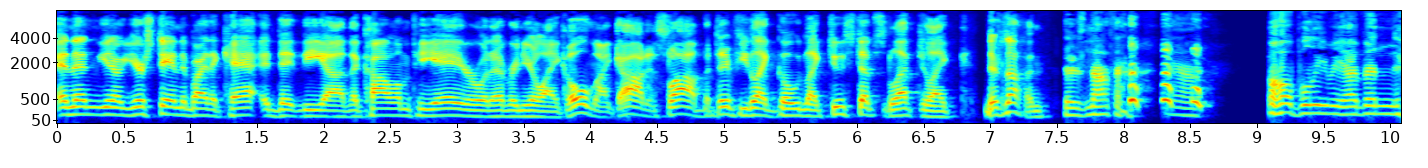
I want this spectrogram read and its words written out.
And then you know you're standing by the cat the the, uh, the column PA or whatever, and you're like, "Oh my god, it's loud!" But then if you like go like two steps to the left, you're like, "There's nothing." there's nothing. Yeah. oh, believe me, I've been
